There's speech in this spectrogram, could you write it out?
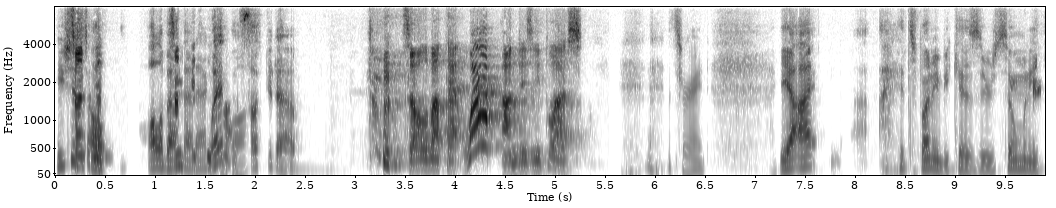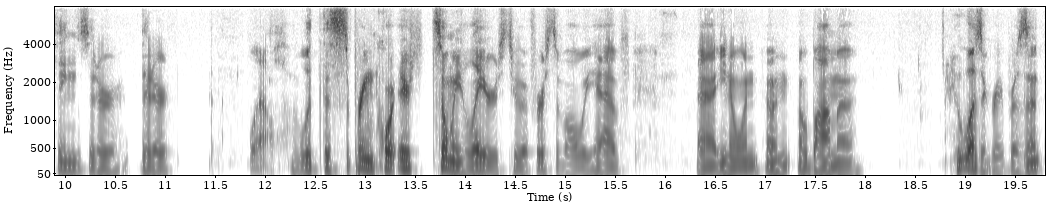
He's just all, all about that action went and fucked it up. it's all about that what on Disney Plus. That's right. Yeah, I. It's funny because there's so many things that are that are well with the Supreme Court. There's so many layers to it. First of all, we have, uh, you know, when when Obama, who was a great president,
